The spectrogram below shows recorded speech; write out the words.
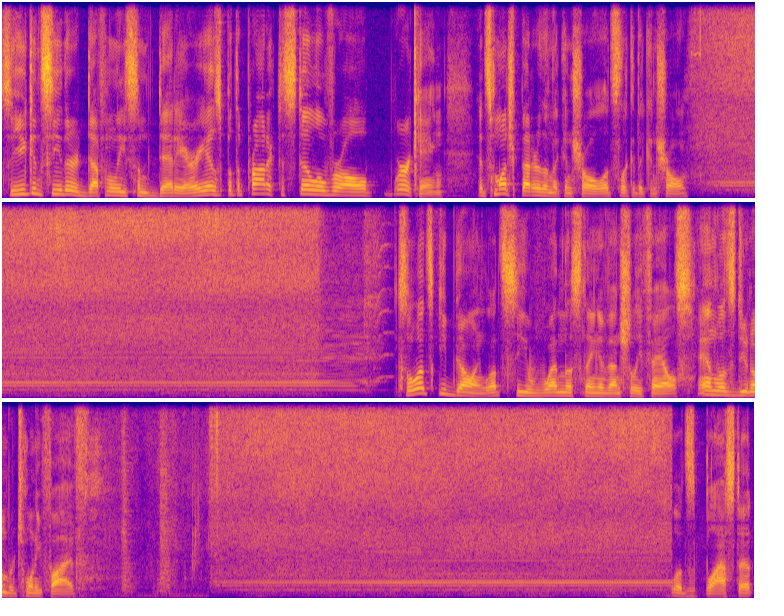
So you can see there are definitely some dead areas, but the product is still overall working. It's much better than the control. Let's look at the control. So let's keep going. Let's see when this thing eventually fails. And let's do number 25. Let's blast it.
